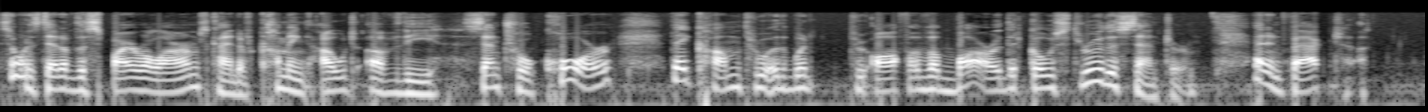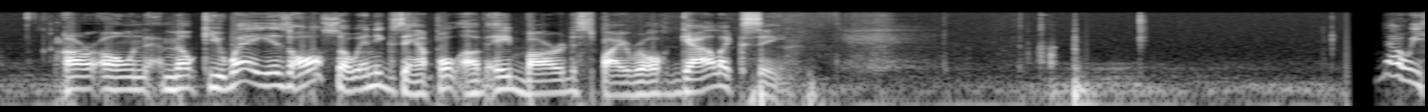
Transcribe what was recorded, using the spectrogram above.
So instead of the spiral arms kind of coming out of the central core, they come through off of a bar that goes through the center. And in fact, our own Milky Way is also an example of a barred spiral galaxy. Now we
